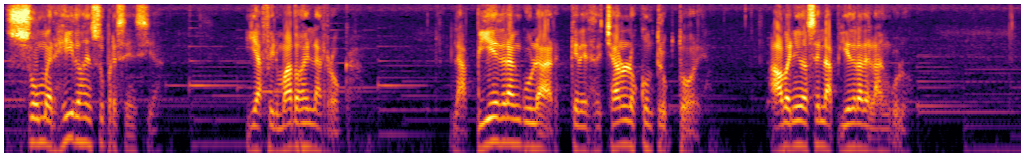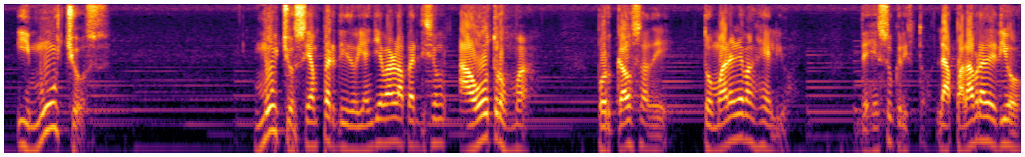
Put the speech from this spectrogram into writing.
sumergidos en su presencia y afirmados en la roca. La piedra angular que desecharon los constructores ha venido a ser la piedra del ángulo. Y muchos, muchos se han perdido y han llevado la perdición a otros más por causa de tomar el Evangelio de Jesucristo, la palabra de Dios,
